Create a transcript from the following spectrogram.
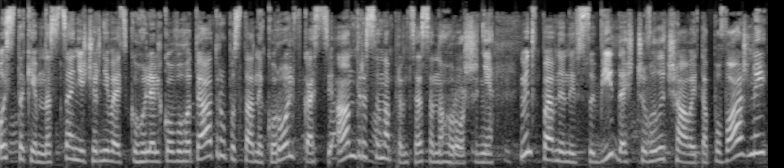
Ось таким на сцені Чернівецького лялькового театру постане король в касті Андерсена «Принцеса на горошині». Він впевнений в собі, дещо величавий та поважний,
